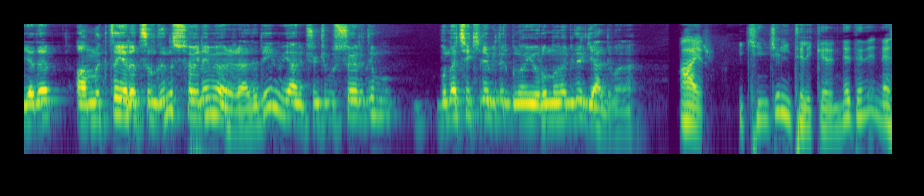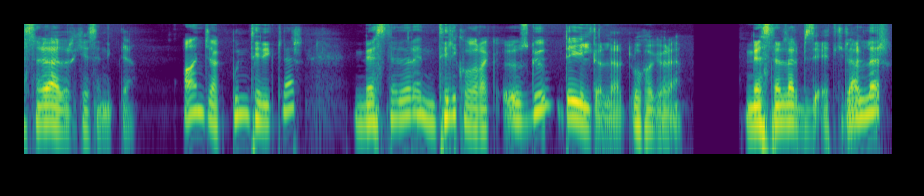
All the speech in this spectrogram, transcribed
ya da anlıkta yaratıldığını söylemiyor herhalde değil mi? Yani çünkü bu söylediğim buna çekilebilir, buna yorumlanabilir geldi bana. Hayır. İkinci niteliklerin nedeni nesnelerdir kesinlikle. Ancak bu nitelikler nesnelere nitelik olarak özgü değildirler Locke'a göre. Nesneler bizi etkilerler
